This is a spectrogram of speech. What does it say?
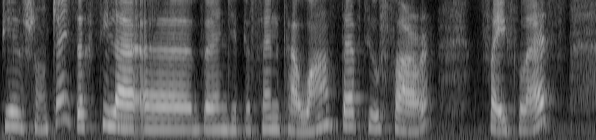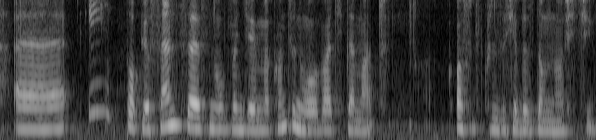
pierwszą część. Za chwilę e, będzie piosenka One Step Too Far, Faithless. E, I po piosence znów będziemy kontynuować temat osób w kryzysie bezdomności.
